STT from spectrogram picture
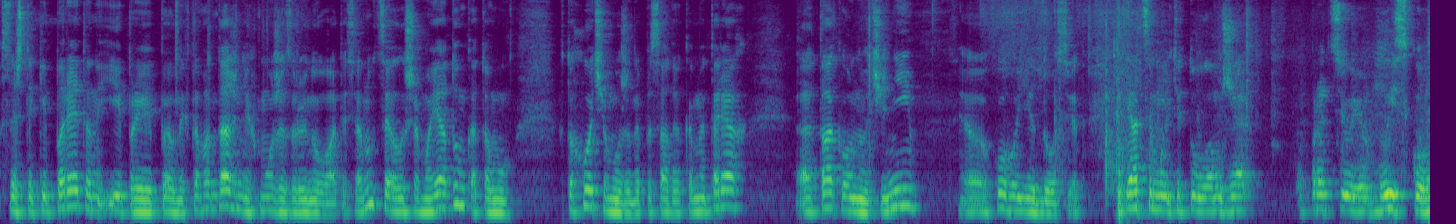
Все ж таки перетин і при певних навантаженнях може зруйнуватися. Ну, це лише моя думка, тому хто хоче, може написати в коментарях, е, так воно чи ні. Е, у кого є досвід. Я цим мультитулом вже працюю близько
